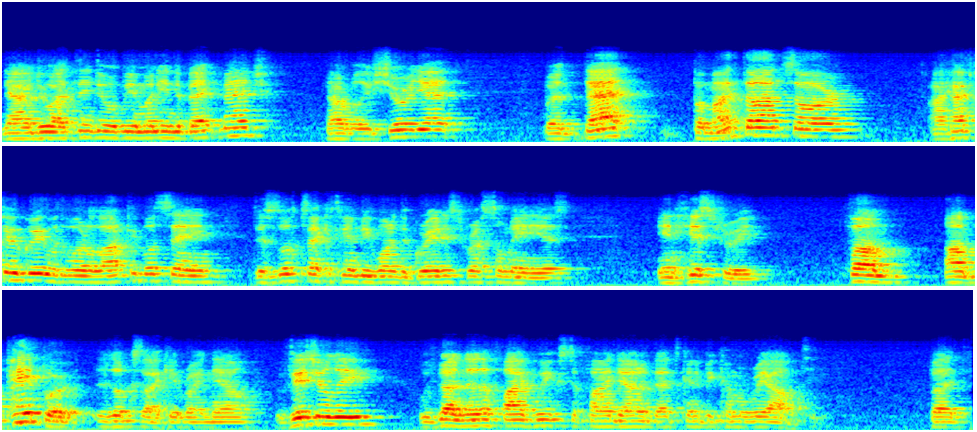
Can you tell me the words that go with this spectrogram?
Now, do I think there will be a Money in the Bank match? Not really sure yet. But that, but my thoughts are, I have to agree with what a lot of people are saying. This looks like it's going to be one of the greatest WrestleManias in history. From on paper, it looks like it right now. Visually, we've got another five weeks to find out if that's going to become a reality. But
